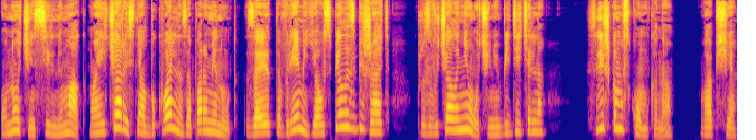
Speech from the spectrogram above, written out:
он очень сильный маг. Мои чары снял буквально за пару минут. За это время я успела сбежать. Прозвучало не очень убедительно. Слишком скомканно. Вообще,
